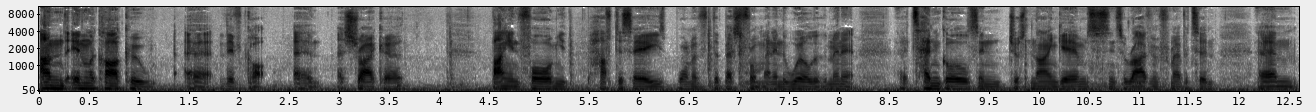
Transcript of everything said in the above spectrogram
And in Lukaku, uh, they've got um, a striker banging form. You'd have to say he's one of the best frontmen in the world at the minute. Uh, Ten goals in just nine games since arriving from Everton. Um,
